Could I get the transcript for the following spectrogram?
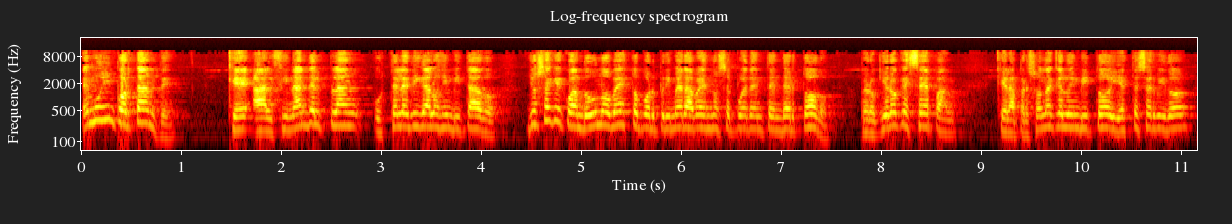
Es muy importante que al final del plan usted le diga a los invitados, yo sé que cuando uno ve esto por primera vez no se puede entender todo. Pero quiero que sepan que la persona que lo invitó y este servidor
